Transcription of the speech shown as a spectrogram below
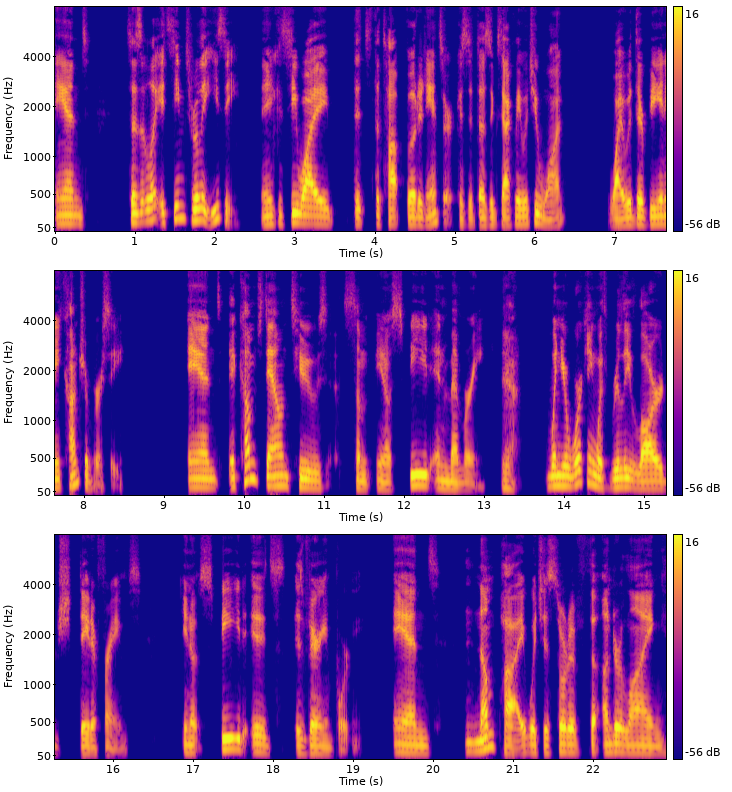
and says it, it seems really easy and you can see why it's the top voted answer because it does exactly what you want. Why would there be any controversy? And it comes down to some you know speed and memory. Yeah. when you're working with really large data frames you know speed is is very important. And numpy which is sort of the underlying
